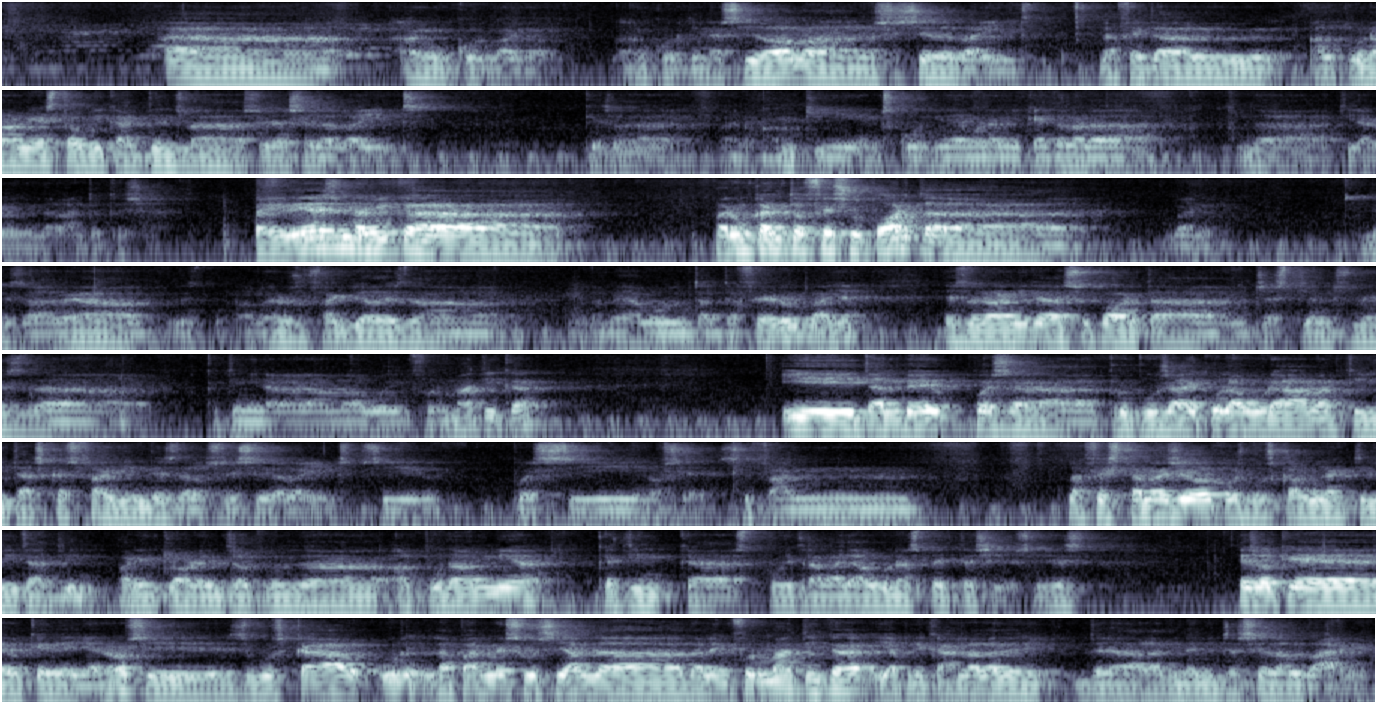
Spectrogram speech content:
eh, en, bueno, en coordinació amb l'associació de veïns. De fet, el, el punt Òmnia està ubicat dins l'associació de veïns, que és la, bueno, com qui ens coordinem una miqueta a l'hora de tirar-ho endavant tot això. La idea és una mica, per un cantó, fer suport a, bueno, des de la meva, des, almenys ho faig jo des de, la meva voluntat de fer-ho, vaja, és donar una mica de suport a gestions més de, que tinguin a veure amb alguna d'informàtica, i també pues, a proposar i col·laborar amb activitats que es facin des de l'associació de veïns. O sigui, pues, si, no sé, si fan la festa major, pues, buscar alguna activitat per incloure entre el punt, de, el punt òmnia que, tinc, que es pugui treballar algun aspecte així. O sigui, és, és el que, el que deia, no? o sigui, és buscar un, la part més social de, de la informàtica i aplicar-la a la, de, de la dinamització del barri.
